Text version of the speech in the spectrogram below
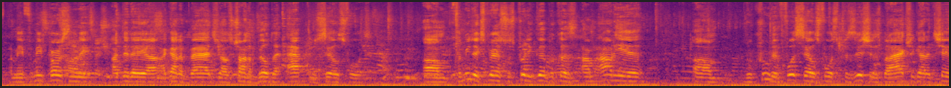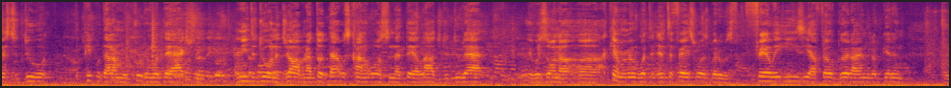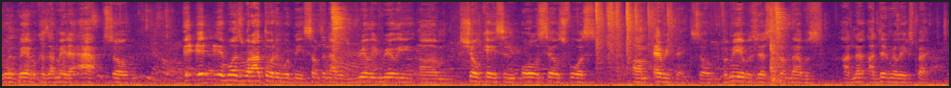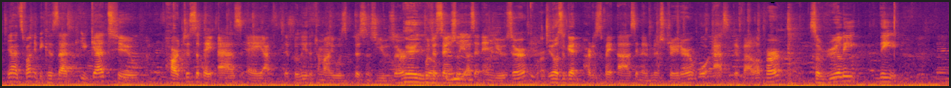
I mean, for me personally, I did a, uh, I got a badge. I was trying to build an app through Salesforce. Um, for me, the experience was pretty good because I'm out here um, recruiting for Salesforce positions, but I actually got a chance to do the people that I'm recruiting what they actually need to do on the job, and I thought that was kind of awesome that they allowed you to do that. It was on a, uh, I can't remember what the interface was, but it was fairly easy. I felt good. I ended up getting a little bit because I made an app. So it, it, it, was what I thought it would be, something that was really, really um, showcasing all of Salesforce, um, everything. So for me, it was just something that was I, I didn't really expect. Yeah, it's funny because that you get to participate as a, I believe the terminology was business user, which go. essentially mm-hmm. as an end user. You also get to participate as an administrator or as a developer. So really, the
